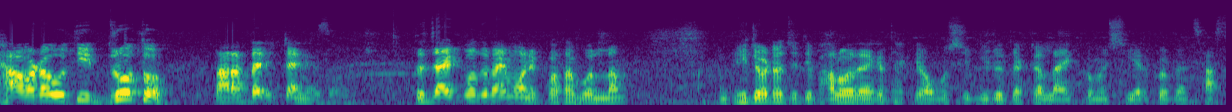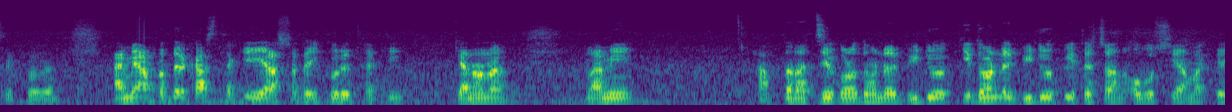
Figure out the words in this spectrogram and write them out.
ঘাওয়াটা অতি দ্রুত তাড়াতাড়ি টেনে যাবে। তো যাই বন্ধুরা, আমি অনেক কথা বললাম। ভিডিওটা যদি ভালো লেগে থাকে, অবশ্যই ভিডিওতে একটা লাইক, কমেন্ট শেয়ার করবেন সাবস্ক্রাইব করবেন। আমি আপনাদের কাছ থেকে এই আশাটাই করে থাকি। কেননা আমি আপনারা যে কোনো ধরনের ভিডিও, কী ধরনের ভিডিও পেতে চান, অবশ্যই আমাকে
